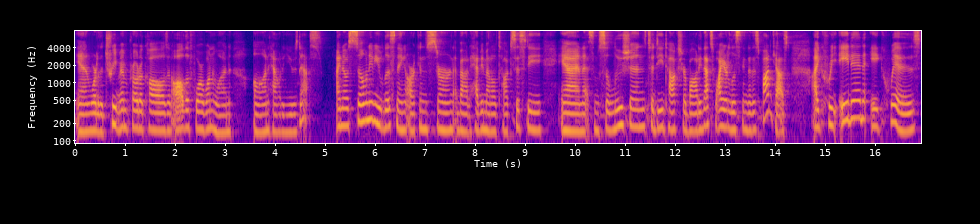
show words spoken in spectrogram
And what are the treatment protocols and all the 411 on how to use NES? I know so many of you listening are concerned about heavy metal toxicity and some solutions to detox your body. That's why you're listening to this podcast. I created a quiz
